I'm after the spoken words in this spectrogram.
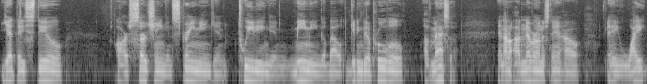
Yet they still are searching and screaming and tweeting and memeing about getting the approval of Massa. And I don't I never understand how a white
